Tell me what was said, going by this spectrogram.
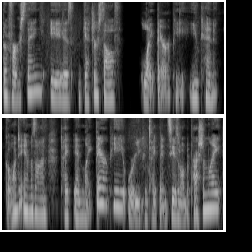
The first thing is get yourself light therapy. You can go onto Amazon, type in light therapy, or you can type in seasonal depression light,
